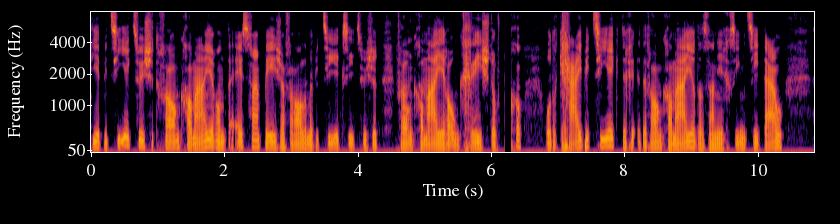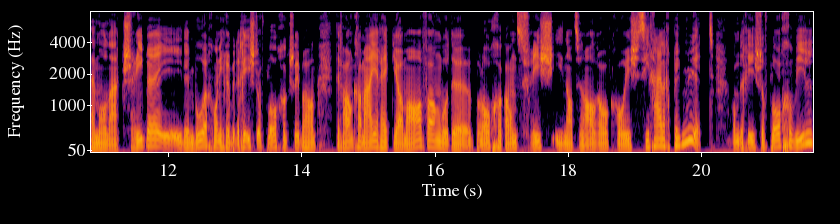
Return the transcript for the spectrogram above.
die Beziehung zwischen Franka Meier und der SVP ist ja vor allem eine Beziehung zwischen Franka Meier und Christoph Bucher oder keine Beziehung. Der, der Franka Meier, das habe ich seinerzeit auch einmal geschrieben in dem Buch, das ich über den Christoph Blocher geschrieben habe. Der Franka Meier hat ja am Anfang, wo der Blocher ganz frisch in den Nationalrat gekommen ist, sich eigentlich bemüht um den Christoph Blocher, weil,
